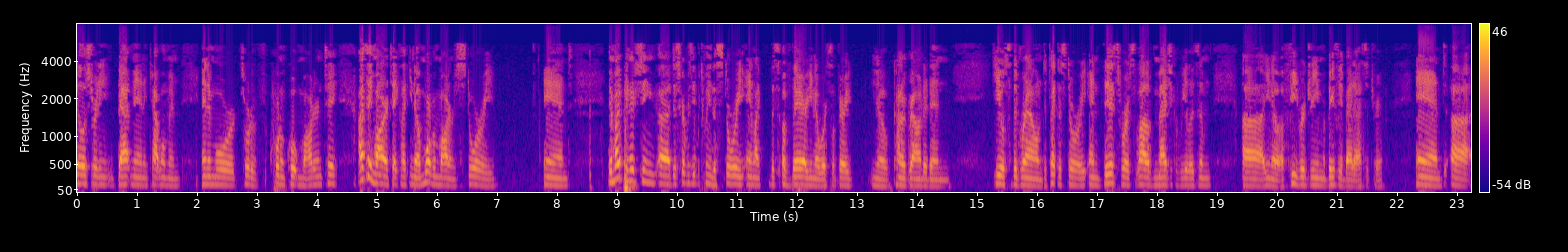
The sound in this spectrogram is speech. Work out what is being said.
illustrating Batman and Catwoman in a more sort of quote unquote modern take. I say modern take, like you know, more of a modern story. And it might be an interesting uh, discrepancy between the story and like this of there, you know, where it's a very you know kind of grounded and heels to the ground detective story, and this where it's a lot of magic realism, uh, you know, a fever dream, basically a bad acid trip, and uh,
